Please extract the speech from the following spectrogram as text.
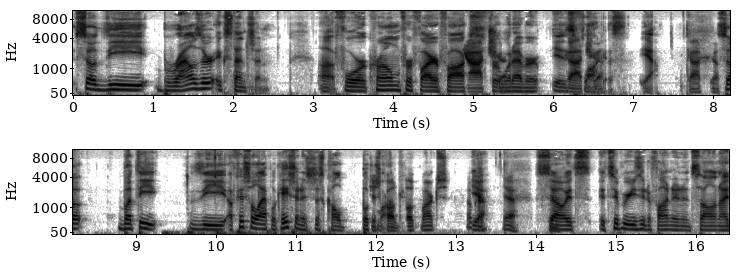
So the browser extension uh, for Chrome, for Firefox, gotcha. for whatever is gotcha. Floccus. Yeah. Gotcha. So, but the the official application is just called Bookmark. Just called Bookmarks. Okay. Yeah. Yeah. So yeah. it's it's super easy to find and install, and I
